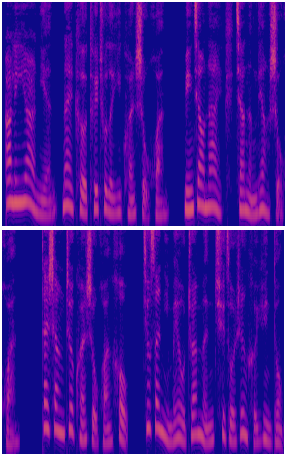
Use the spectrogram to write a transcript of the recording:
二零一二年，耐克推出了一款手环，名叫 Nike 加能量手环。戴上这款手环后，就算你没有专门去做任何运动，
